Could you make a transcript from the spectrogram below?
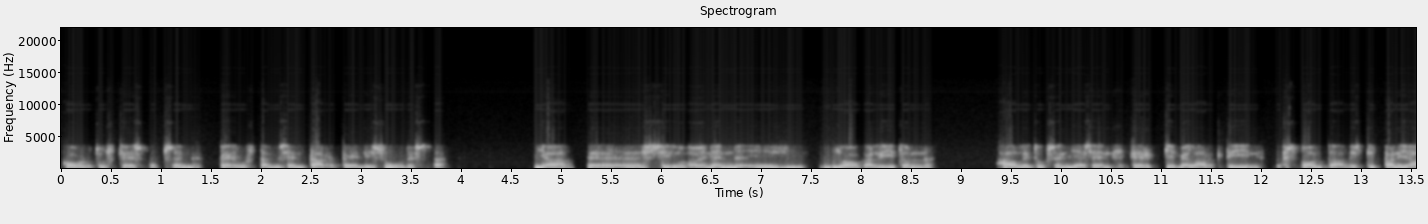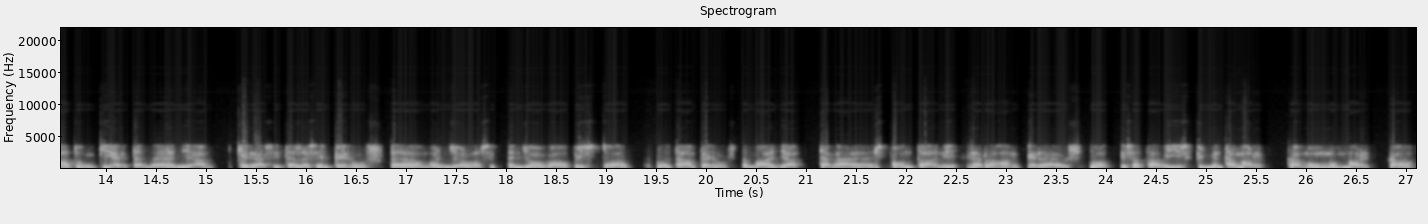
koulutuskeskuksen perustamisen tarpeellisuudesta. Ja äh, silloinen Joogaliiton hallituksen jäsen Erkki Melartin spontaanisti pani hatun kiertämään ja keräsi tällaisen peruspääoman, jolla sitten joogaopistoa ruvetaan perustamaan. Ja tämä spontaani rahankeräys tuotti 150 markkaa, mummon markkaa.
